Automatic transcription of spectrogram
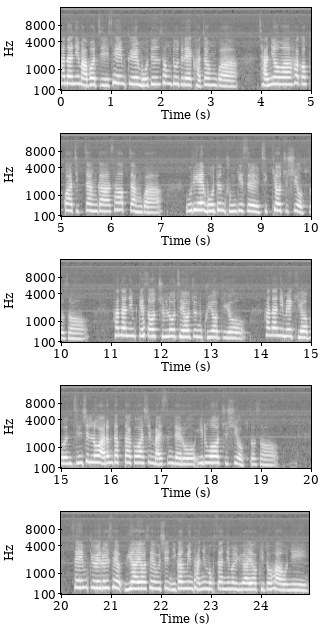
하나님 아버지 세임교회 모든 성도들의 가정과 자녀와 학업과 직장과 사업장과 우리의 모든 분깃을 지켜 주시옵소서. 하나님께서 줄로 재어준 구역이요 하나님의 기업은 진실로 아름답다고 하신 말씀대로 이루어 주시옵소서. 세임교회를 위하여 세우신 이강민 담임 목사님을 위하여 기도하오니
